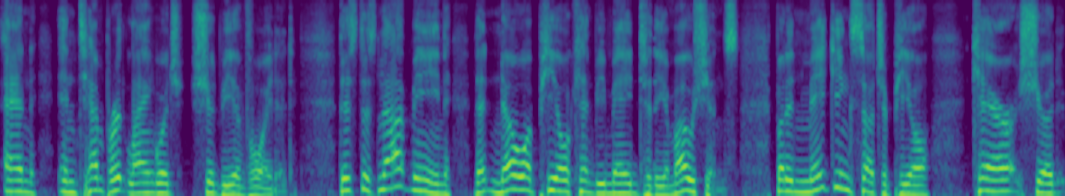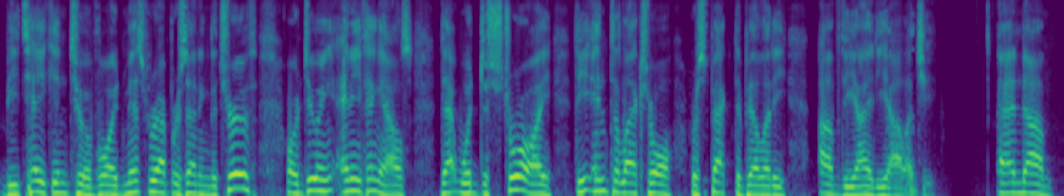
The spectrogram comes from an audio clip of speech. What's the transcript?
and intemperate language should be avoided. This does not mean that no appeal can be made to the emotions, but in making such appeal, care should be taken to avoid misrepresenting the truth or doing anything else that would destroy the intellectual respectability of the ideology. And um,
